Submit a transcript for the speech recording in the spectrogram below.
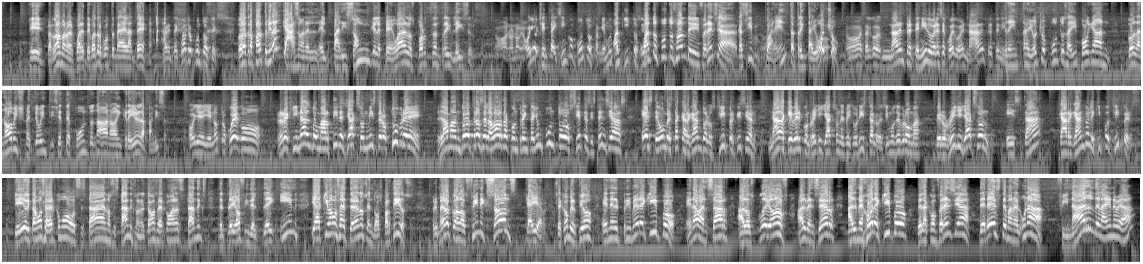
Sí, perdón, Manuel, 44 puntos, me adelanté. 44 puntotes. Por otra parte, mira el Jazz, el, el, palizón que le pegó a los Portland Trail Blazers. No, no, no, oye, 85 puntos, también muy poquitos. ¿eh? ¿Cuántos puntos son de diferencia? Casi 40, 38. No, es algo, nada entretenido ver ese juego, ¿eh? Nada entretenido. 38 puntos ahí, Boyan Bogdanovich metió 27 puntos. No, no, increíble la paliza. Oye, y en otro juego, Reginaldo Martínez Jackson, Mister Octubre, la mandó detrás de la barda con 31 puntos, 7 asistencias. Este hombre está cargando a los Clippers, Cristian. Nada que ver con Reggie Jackson, el beisbolista, lo decimos de broma, pero Reggie Jackson está cargando el equipo de Clippers. Sí, ahorita vamos a ver cómo se está en los standings. ahorita vamos a ver cómo van los standings del playoff y del play-in. Y aquí vamos a detenernos en dos partidos. Primero con los Phoenix Suns, que ayer se convirtió en el primer equipo en avanzar a los playoffs al vencer al mejor equipo de la conferencia del Este, Manuel. Una final de la NBA.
